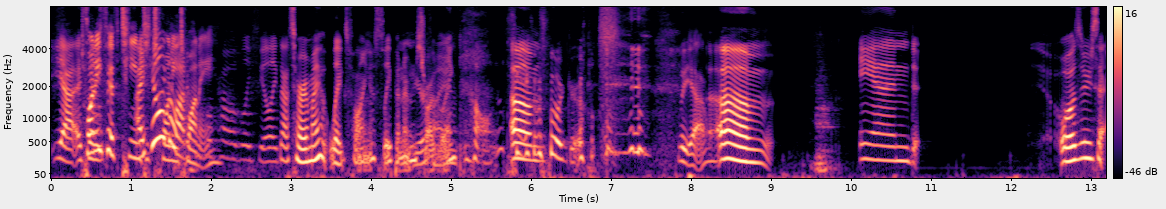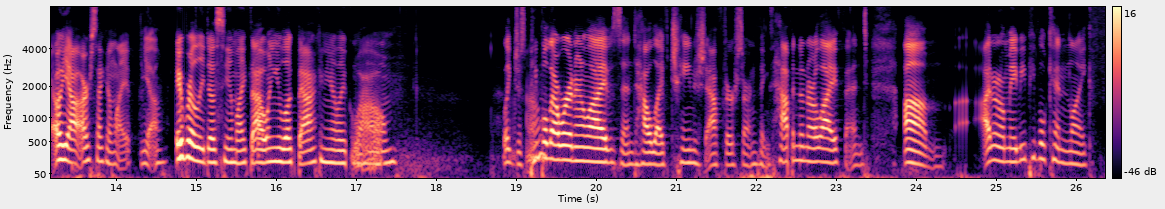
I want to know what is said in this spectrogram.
Yeah. It's like, 2015 I to feel like a lot of 2020. people probably feel like that. Sorry, my leg's falling asleep and I'm You're struggling. fine. Um, poor girl. but yeah, Um, and what was we saying? Oh yeah, our second life. Yeah. It really does seem like that when you look back and you're like, wow. like just Oh. people that were in our lives and how life changed after certain things happened in our life and um i don't know maybe people can like f-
